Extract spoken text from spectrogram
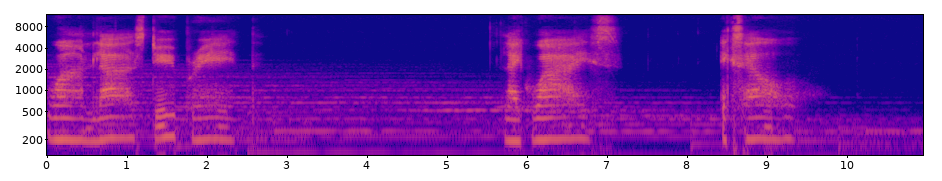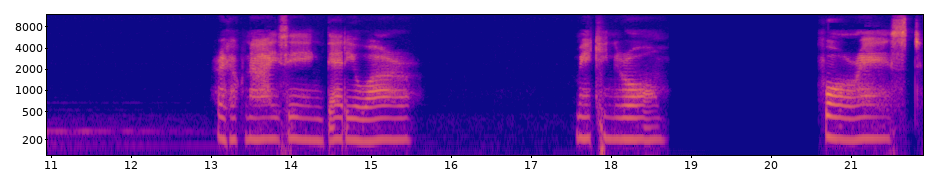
One last deep breath. Likewise, exhale, recognizing that you are making room for rest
